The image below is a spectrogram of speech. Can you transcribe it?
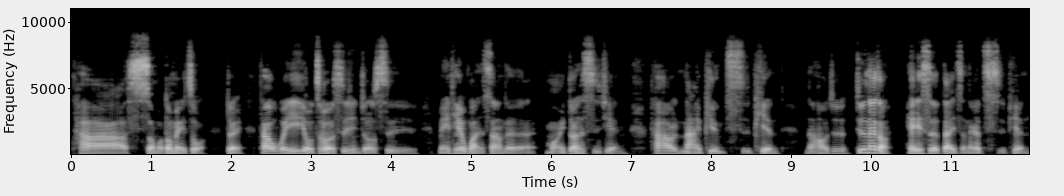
他什么都没做，对，他唯一有做的事情就是。每天晚上的某一段时间，他拿一片磁片，然后就就是那种黑色带着那个磁片，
